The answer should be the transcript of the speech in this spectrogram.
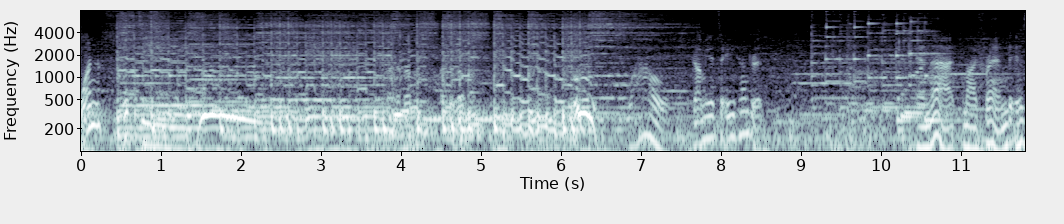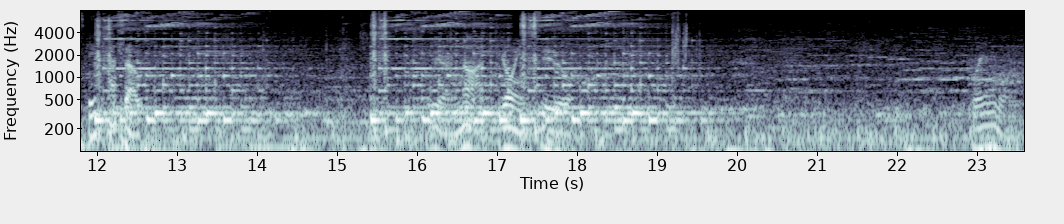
150. Ooh, wow, got me up to 800. And that, my friend, is Gate Pass Out. We are not going to play anymore.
